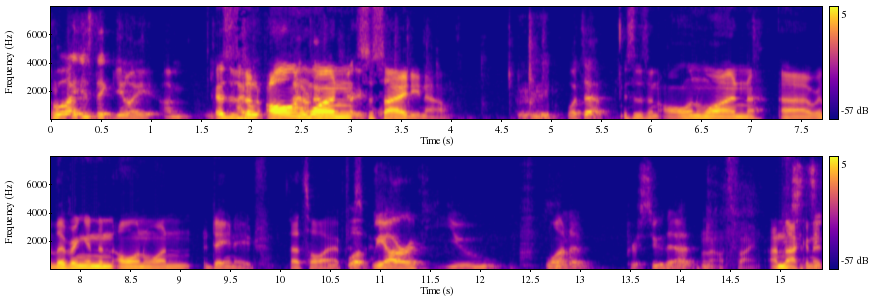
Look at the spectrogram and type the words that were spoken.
well, I just think you know, I- I'm. This is an don't- I don't have a all-in-one society now. What's that? This is an all-in-one. Uh, we're living in an all-in-one day and age. That's all I have to Well, say. we are if you want to pursue that. No, it's fine. I'm not gonna.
